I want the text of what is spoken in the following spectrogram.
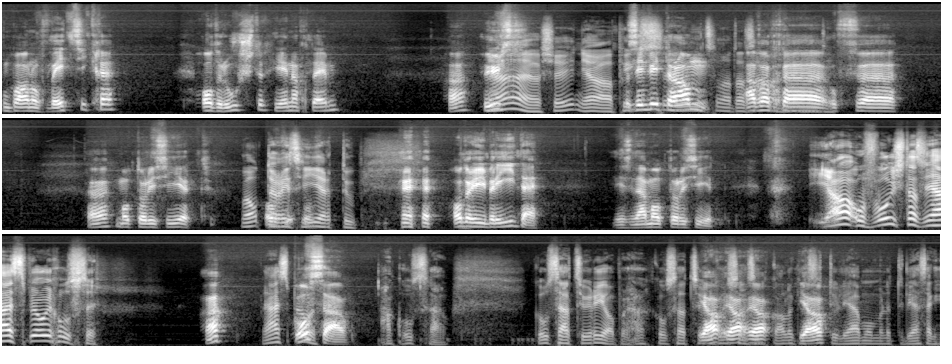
vom Bahnhof Wetzikon oder Uster, je nachdem. Ja, Bus. Ja, schön, ja. Da sind wir Tram, einfach äh, auf äh, äh, motorisiert. Motorisiert, du. Oder Hybride. Die sind auch motorisiert. Ja, auf wo ist das? Wie heisst es bei euch aussen? Hä? Wie heisst es bei euch? Gossau. Ah, Gossau. Gossau Zürich aber, hä? Gossau Zürich, Ja, Gossau ja, ja, St. Gallen gibt's ja. natürlich auch, muss man natürlich auch sagen.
